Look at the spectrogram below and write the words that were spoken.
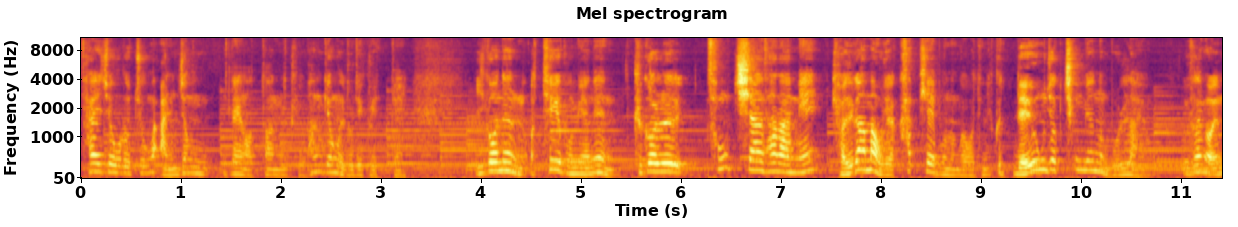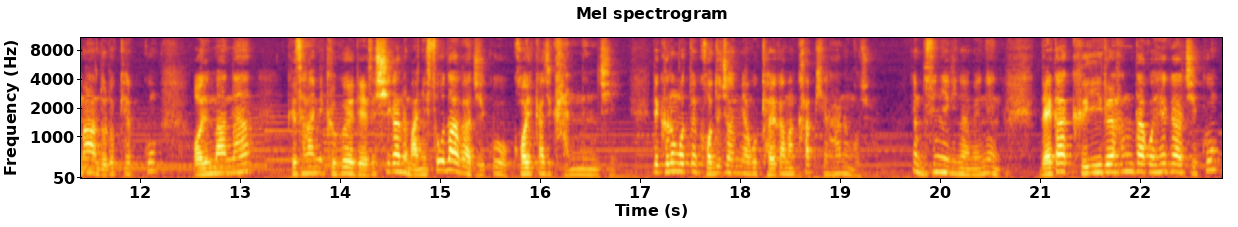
사회적으로 조금 안정된 어떤 그 환경을 누리고 있대. 이거는 어떻게 보면은 그거를 성취한 사람의 결과만 우리가 카피해 보는 거거든요. 그 내용적 측면은 몰라요 그 사람이 얼마나 노력했고 얼마나 그 사람이 그거에 대해서 시간을 많이 쏟아가지고 거기까지 갔는지. 근데 그런 것들은 거두절미하고 결과만 카피를 하는 거죠. 그냥 무슨 얘기냐면은 내가 그 일을 한다고 해가지고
